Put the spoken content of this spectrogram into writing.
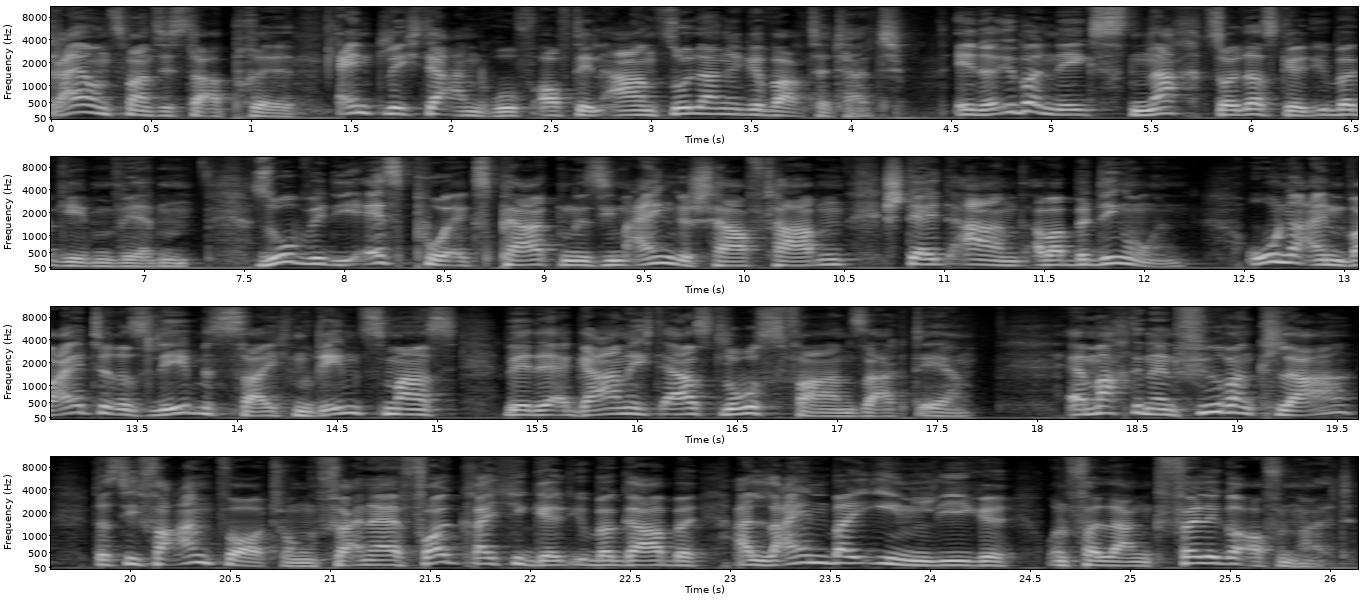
23. April. Endlich der Anruf, auf den Arndt so lange gewartet hat. In der übernächsten Nacht soll das Geld übergeben werden. So wie die ESPO-Experten es ihm eingeschärft haben, stellt Arndt aber Bedingungen. Ohne ein weiteres Lebenszeichen Remsmaß werde er gar nicht erst losfahren, sagt er. Er macht den Entführern klar, dass die Verantwortung für eine erfolgreiche Geldübergabe allein bei ihnen liege und verlangt völlige Offenheit.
